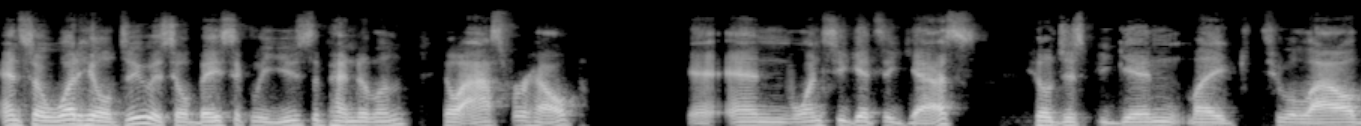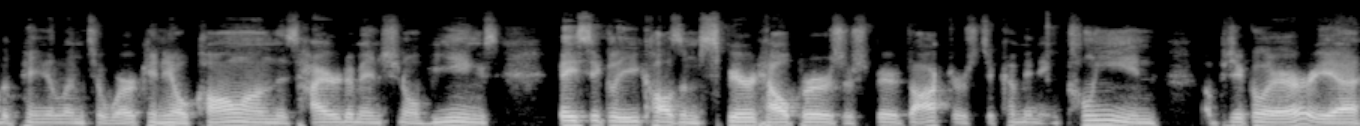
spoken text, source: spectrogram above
And so what he'll do is he'll basically use the pendulum, he'll ask for help, and once he gets a yes, he'll just begin like to allow the pendulum to work and he'll call on this higher dimensional beings basically he calls them spirit helpers or spirit doctors to come in and clean a particular area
